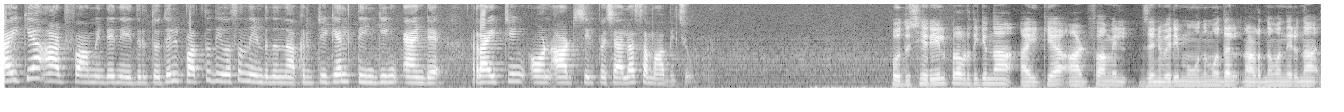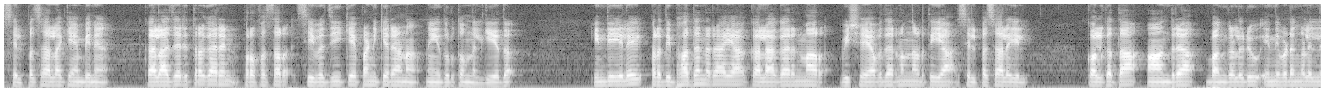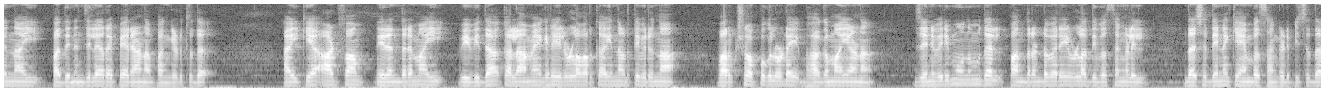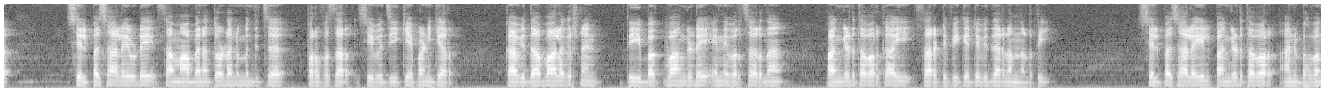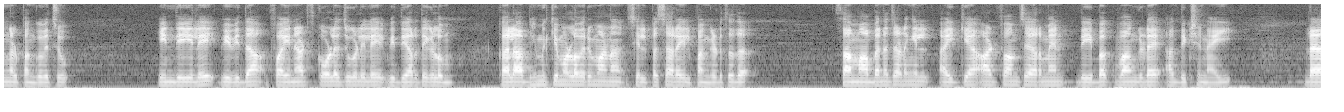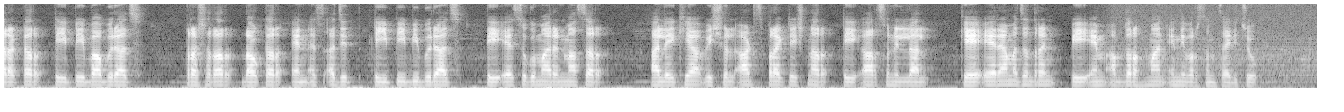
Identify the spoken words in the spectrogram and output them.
ഐക്യ ആർട്ട് ഫാമിന്റെ നേതൃത്വത്തിൽ പത്ത് ദിവസം നീണ്ടുനിന്ന critical thinking and writing on art ശില്പശാല സമാപിച്ചു. പുതുശ്ശേരിയിൽ പ്രവർത്തിക്കുന്ന ഐക്യ ആർട്ട് ഫാമിൽ ജനുവരി മൂന്ന് മുതൽ നടന്നു വന്നിരുന്ന ശില്പശാല ക്യാമ്പിന് കലാചരിത്രകാരൻ പ്രൊഫസർ ശിവജി കെ പണിക്കരാണ് നേതൃത്വം നൽകിയത്. ഇന്ത്യയിലെ പ്രതിഭാധനരായ കലാകാരന്മാർ വിഷയാവതരണം നടത്തിയ ശില്പശാലയിൽ കൊൽക്കത്ത ആന്ധ്ര ബംഗളൂരു എന്നിവിടങ്ങളിൽ നിന്നായി പതിനഞ്ചിലേറെ പേരാണ് പങ്കെടുത്തത്. ഐക്യ ആർട്ട് ഫാം നിരന്തരമായി വിവിധ കലാമേഖലയിലുള്ളവർക്കായി നടത്തിവരുന്ന വർക്ക്ഷോപ്പുകളുടെ ഭാഗമായാണ് ജനുവരി മൂന്ന് മുതൽ പന്ത്രണ്ട് വരെയുള്ള ദിവസങ്ങളിൽ ദശദിന ക്യാമ്പ് സംഘടിപ്പിച്ചത്. ശില്പശാലയുടെ സമാപനത്തോടനുബന്ധിച്ച് പ്രൊഫസർ ശിവജി കെ പണിക്കർ കവിതാ ബാലകൃഷ്ണൻ ദീപക് വാങ്കഡെ എന്നിവർ ചേർന്ന് പങ്കെടുത്തവർക്കായി സർട്ടിഫിക്കറ്റ് വിതരണം നടത്തി. ശില്പശാലയിൽ പങ്കെടുത്തവർ അനുഭവങ്ങൾ പങ്കുവച്ചു. ഇന്ത്യയിലെ വിവിധ ഫൈൻ ആർട്സ് കോളേജുകളിലെ വിദ്യാർത്ഥികളും കലാഭിമുഖ്യമുള്ളവരുമാണ് ശില്പശാലയിൽ പങ്കെടുത്തത്. സമാപന ചടങ്ങിൽ Aikya art farm chairman Deepak Wankhede അധ്യക്ഷനായി. Director T P Baburaj treasurer doctor N S Ajith T P Biburaj T A Sukumaran master Alekhya visual arts practitioner T R Sunillal K A Ramachandran P M Abdurahman എന്നിവർ സംസാരിച്ചു.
